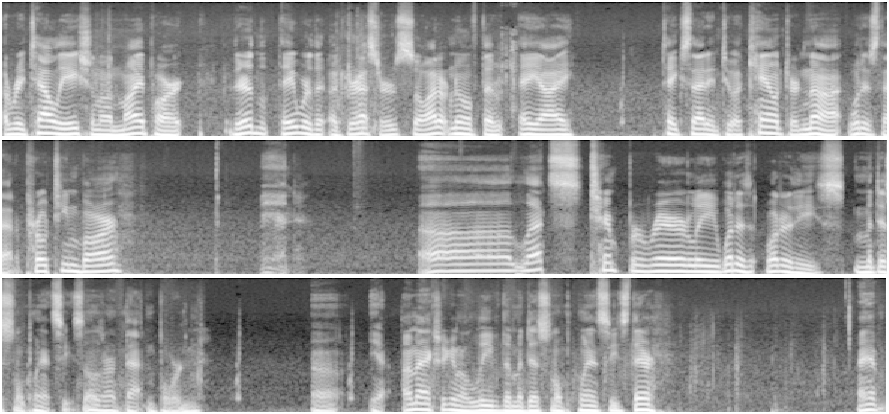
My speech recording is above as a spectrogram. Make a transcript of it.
a retaliation on my part. They're they were the aggressors, so I don't know if the AI takes that into account or not. What is that? A protein bar? Man. Uh, let's temporarily. What is? What are these medicinal plant seeds? Those aren't that important. Uh, yeah, I'm actually going to leave the medicinal plant seeds there. I have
